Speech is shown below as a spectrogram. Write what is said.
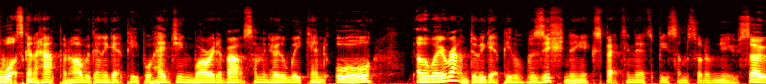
what's going to happen? Are we going to get people hedging, worried about something over the weekend, or other way around? Do we get people positioning, expecting there to be some sort of news? So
